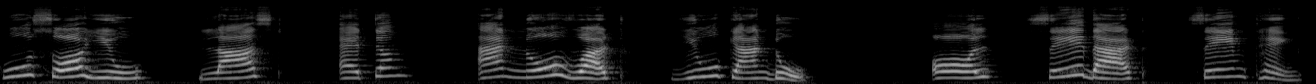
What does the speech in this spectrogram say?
who saw you last atom and know what you can do. All say that same thing.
